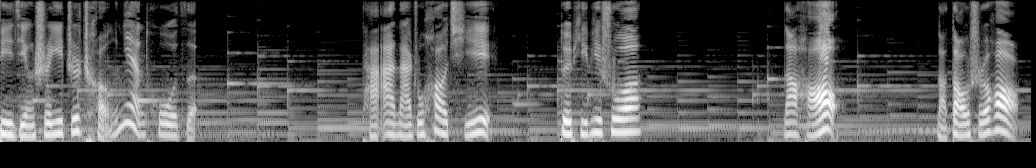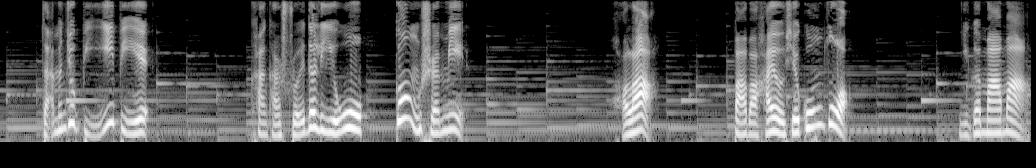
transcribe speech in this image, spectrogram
毕竟是一只成年兔子，他按捺住好奇，对皮皮说：“那好，那到时候咱们就比一比，看看谁的礼物更神秘。好了，爸爸还有些工作，你跟妈妈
